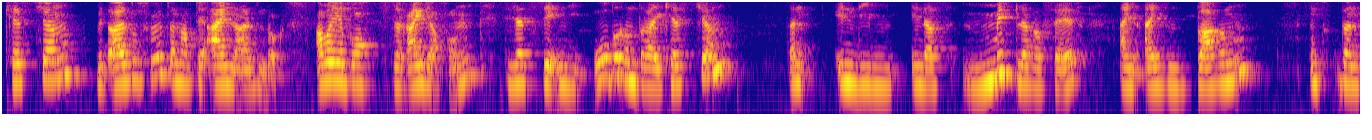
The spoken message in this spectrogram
Kästchen mit Eisen füllt. Dann habt ihr einen Eisenblock. Aber ihr braucht drei davon. Die setzt ihr in die oberen drei Kästchen. Dann in, die, in das mittlere Feld ein Eisenbarren und dann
